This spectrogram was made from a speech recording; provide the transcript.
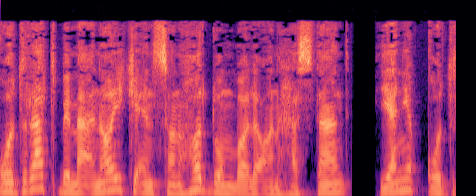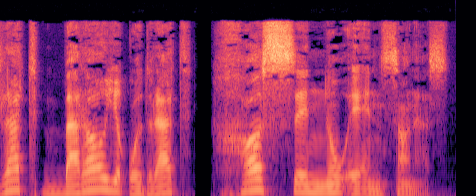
قدرت به معنایی که انسانها دنبال آن هستند یعنی قدرت برای قدرت خاص نوع انسان است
